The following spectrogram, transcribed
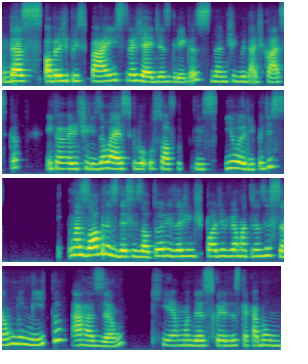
das obras de principais tragédias gregas da antiguidade clássica. Então ele utiliza o Ésquilo, o Sófocles e o Eurípides. Nas obras desses autores, a gente pode ver uma transição do mito à razão, que é uma das coisas que acabam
